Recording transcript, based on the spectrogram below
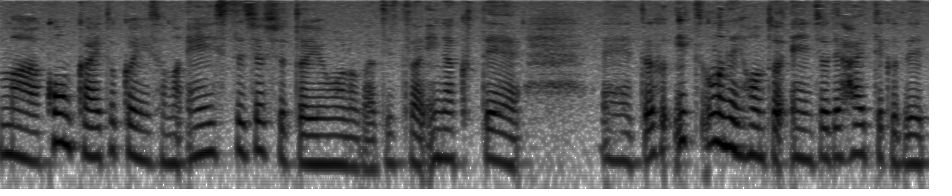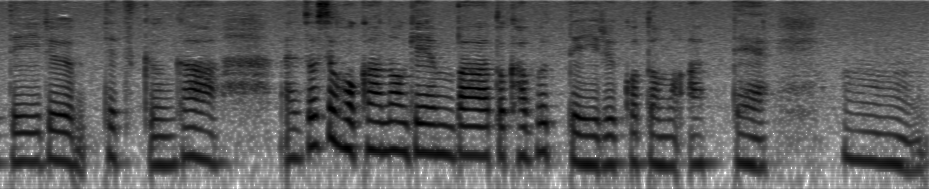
まあ今回特にその演出助手というものが実はいなくて、えーと、いつもね本当演者で入ってくれている哲くんがどうしても他の現場とかぶっていることもあって。うん、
